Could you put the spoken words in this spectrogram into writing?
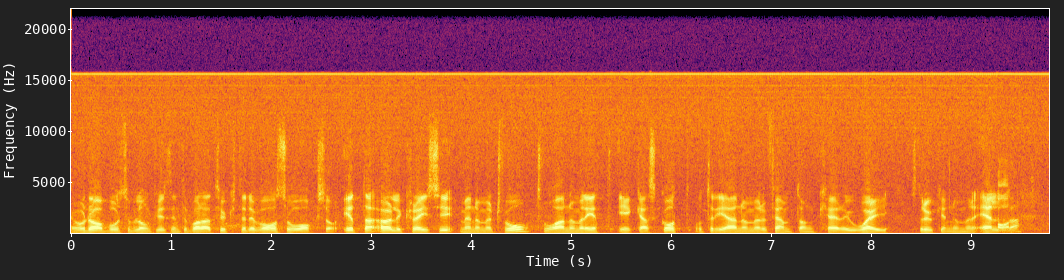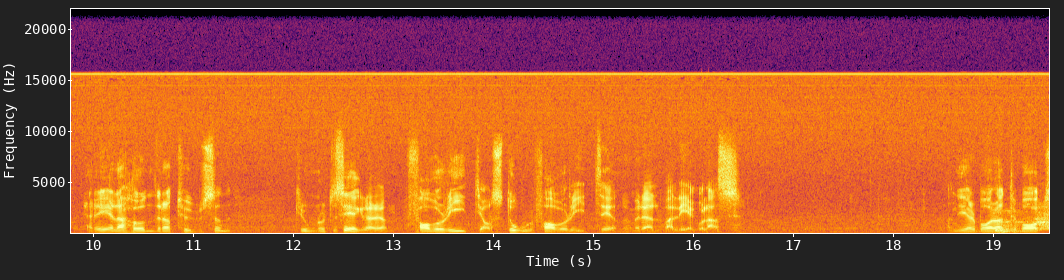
Jo då, Bosse Blomqvist inte bara tyckte det var så också. Etta Early Crazy med nummer två, tvåa nummer ett Eka Scott och trea nummer 15 Carry Way, struken nummer 11. Ja, här är hela 100 000 kronor till segraren. Favorit, ja stor favorit är nummer 11 Legolas. Han ger bara tillbaks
